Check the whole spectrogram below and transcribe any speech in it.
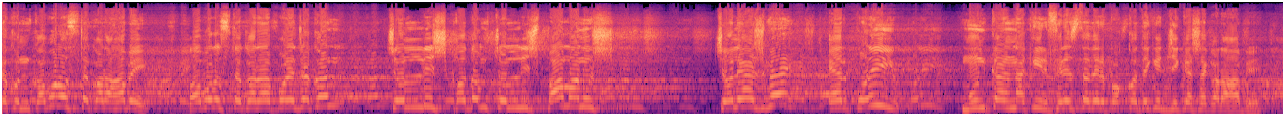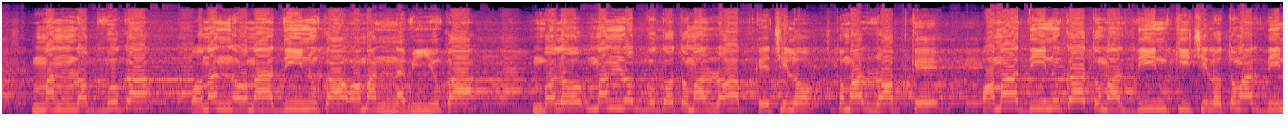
যখন কবরস্থ করা হবে, কবরস্থ করার পরে যখন চল্লিশ কদম চল্লিশ পা মানুষ চলে আসবে, এরপরেই মুনকার নাকির ফেরেস্তাদের পক্ষ থেকে জিজ্ঞাসা করা হবে, মান রব্বুকা অমান ওমা দিনুকা ওমান নাবিয়ুকা? বলো, মান রব্বুকা, তোমার রব কে ছিল? তোমার রব কে? অমা দিনুকা, তোমার দিন কি ছিল? তোমার দিন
